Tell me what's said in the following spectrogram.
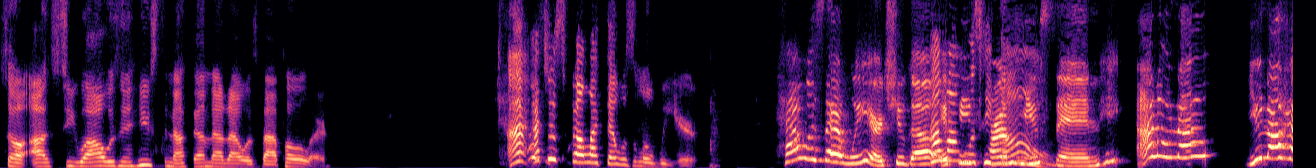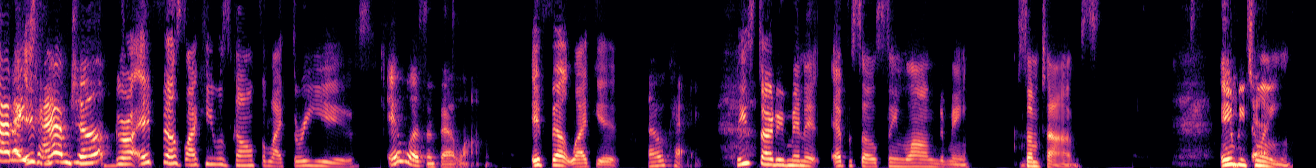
So I see while I was in Houston, I found out I was bipolar. I, I just felt like that was a little weird. How is that weird? You go How if he's he from gone? Houston. He I don't know. You know how they time jump. Girl, it feels like he was gone for like three years. It wasn't that long. It felt like it. Okay. These 30 minute episodes seem long to me sometimes. In between.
